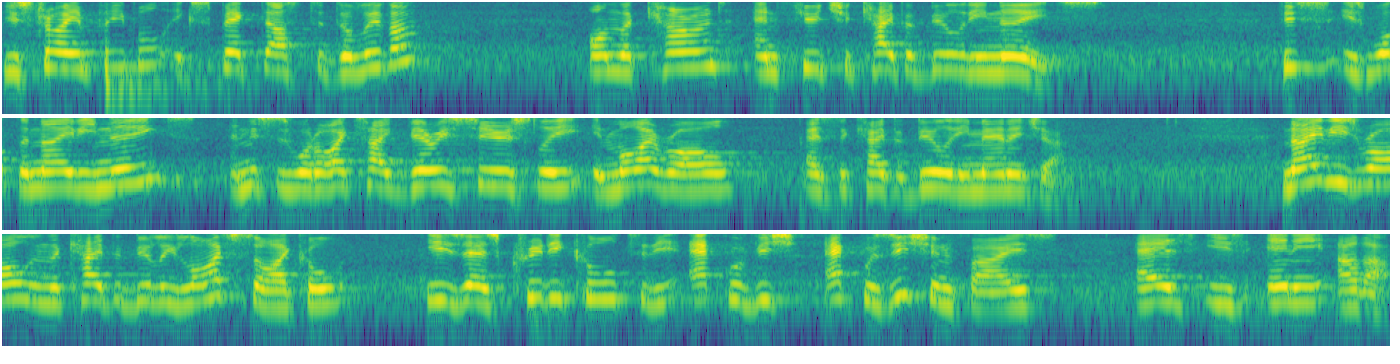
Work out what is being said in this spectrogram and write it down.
The Australian people expect us to deliver on the current and future capability needs. This is what the Navy needs, and this is what I take very seriously in my role as the capability manager. Navy's role in the capability life cycle is as critical to the acquisition phase as is any other.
